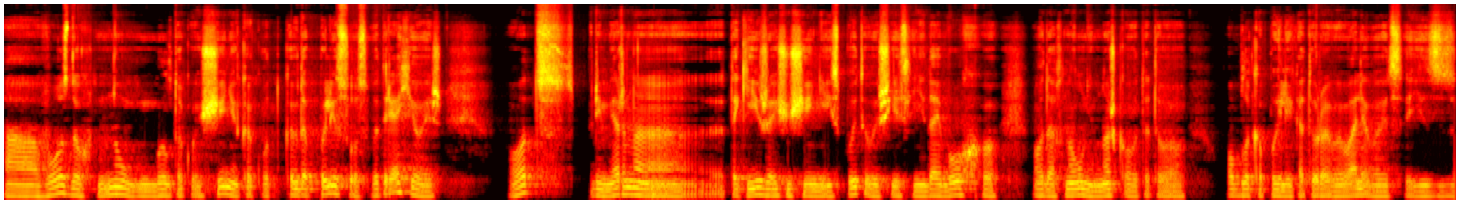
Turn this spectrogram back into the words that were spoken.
а воздух, ну, был такое ощущение, как вот когда пылесос вытряхиваешь, вот примерно такие же ощущения испытываешь, если, не дай бог, вдохнул немножко вот этого облака пыли, которое вываливается из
